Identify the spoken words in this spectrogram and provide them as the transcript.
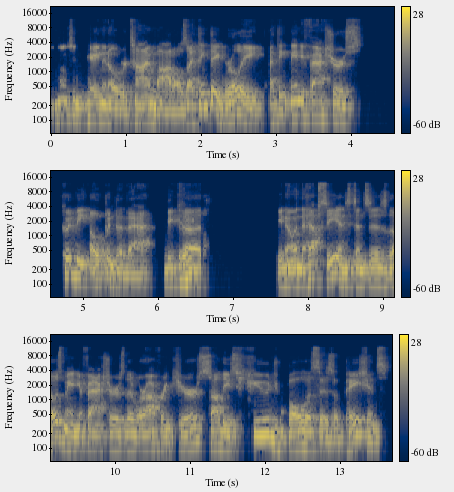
you mentioned payment over time models. I think they really i think manufacturers could be open to that because you know in the hep c instances those manufacturers that were offering cures saw these huge boluses of patients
